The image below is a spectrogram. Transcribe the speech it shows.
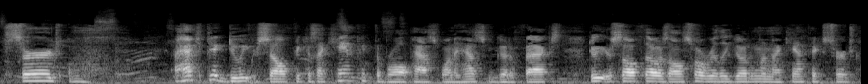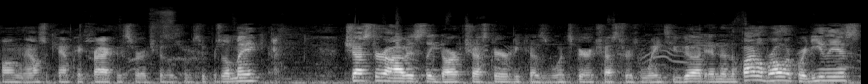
Surge, I have to pick Do It Yourself because I can't pick the Brawl Pass one. It has some good effects. Do It Yourself, though, is also a really good one. I can't pick Surge Kong, and I also can't pick Kraken Surge because it's from Supercell Make. Chester, obviously Dark Chester because Wood Spirit Chester is way too good. And then the final brawler, Cordelius,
